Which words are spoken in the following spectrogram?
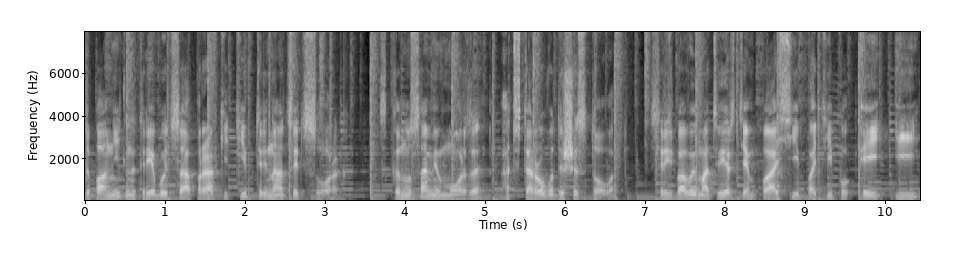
дополнительно требуются оправки тип 1340 с конусами Морзе от 2 до 6, с резьбовым отверстием по оси по типу AE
